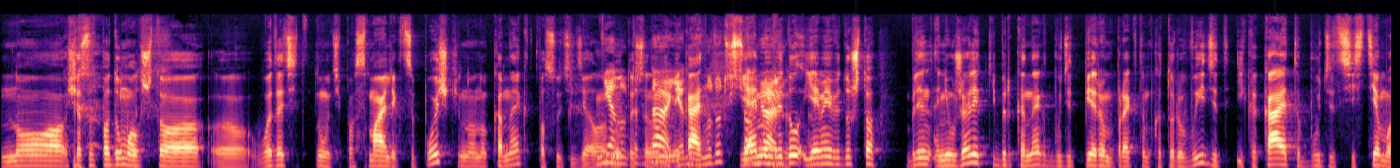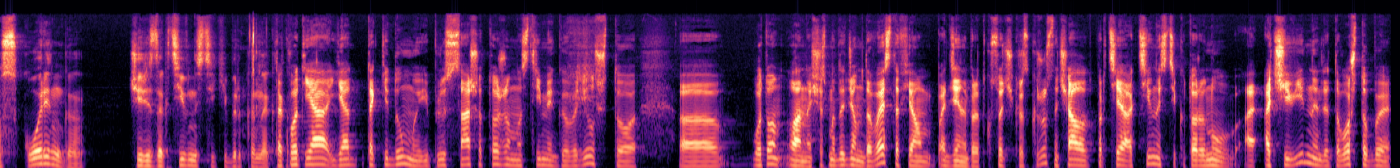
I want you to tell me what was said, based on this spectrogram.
но сейчас вот подумал, что э, вот эти, ну, типа, смайлик цепочки, но ну, connect, по сути дела. Не, ну, ну то есть да, намекает. Я, ну, тут все я, имею в виду, я имею в виду, что, блин, а неужели CyberConnect будет первым проектом, который выйдет, и какая-то будет система скоринга, через активности CyberConnect а. Так вот, я, я так и думаю, и плюс Саша тоже на стриме говорил, что э, вот он, ладно, сейчас мы дойдем до W3ST ов, я вам отдельно про этот кусочек расскажу. Сначала про те активности, которые, ну, очевидны для того, чтобы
